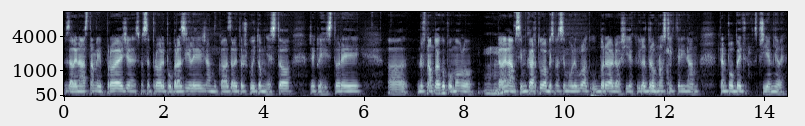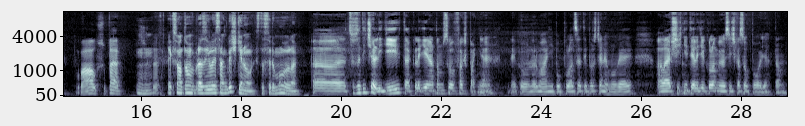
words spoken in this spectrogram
Vzali nás tam i projet, že jsme se projeli po Brazílii, že nám ukázali trošku i to město, řekli historii. A dost nám to jako pomohlo. Mhm. Dali nám SIM kartu, aby jsme si mohli volat Uber a další takovéhle drobnosti, které nám ten pobyt zpříjemnili. Wow, super. Mhm. Jak jsou na tom v Brazílii s angličtinou? Jak jste se domluvili? Eh, co se týče lidí, tak lidi na tom jsou fakt špatně. Jako normální populace ty prostě nemluví. Ale všichni ty lidi kolem UFC jsou v pohodě. Tam,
